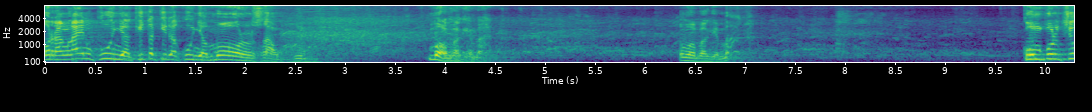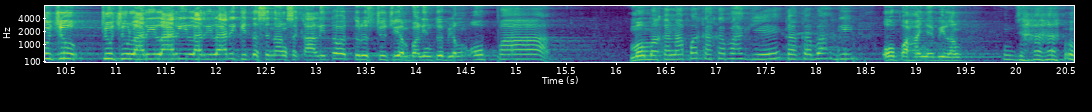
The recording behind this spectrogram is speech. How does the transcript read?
Orang lain punya, kita tidak punya mall sabun. Mau bagaimana? Mau bagaimana? Kumpul cucu, cucu lari-lari, lari-lari kita senang sekali tuh. Terus cucu yang paling tua bilang, opa, mau makan apa kakak bagi, kakak bagi. Opa hanya bilang, Jangan.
